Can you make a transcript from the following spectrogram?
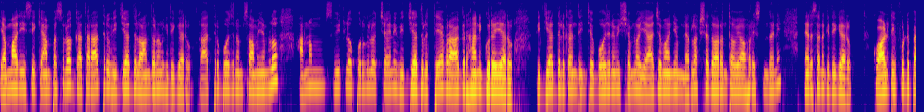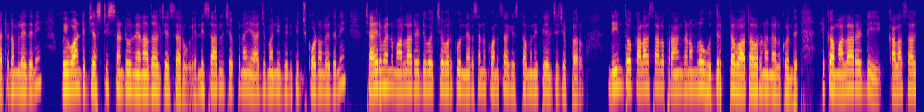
ఎంఆర్ఈసీ క్యాంపస్లో గత రాత్రి విద్యార్థులు ఆందోళనకు దిగారు. రాత్రి భోజనం సమయంలో అన్నం స్వీట్లో పురుగులు వచ్చాయని విద్యార్థులు తీవ్ర ఆగ్రహానికి గురయ్యారు. విద్యార్థులకు అందించే భోజనం విషయంలో యాజమాన్యం నిర్లక్ష్య ద్వారంతో వ్యవహరిస్తుందని నిరసనకు దిగారు. క్వాలిటీ ఫుడ్ పెట్టడం లేదని వీ వాంట్ జస్టిస్ అంటూ నినాదాలు చేశారు. ఎన్నిసార్లు చెప్పినా యాజమాన్యం వినిపించుకోవడం లేదని చైర్మన్ మల్లారెడ్డి వచ్చే వరకు నిరసన కొనసాగిస్తామని తేల్చి చెప్పారు. దీంతో కళాశాల ప్రాంగణంలో ఉద్రిక్త వాతావరణం నెలకొంది. ఇక మల్లారెడ్డి కళాశాల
